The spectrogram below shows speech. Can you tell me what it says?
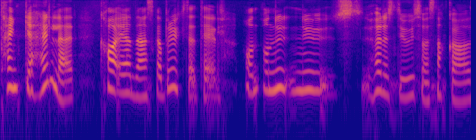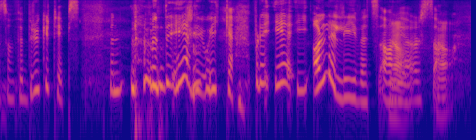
tenke heller hva er det jeg skal bruke det til? Og, og nå høres det jo ut som jeg snakker som forbrukertips, men, men det er det jo ikke. For det er i alle livets avgjørelser. Ja.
